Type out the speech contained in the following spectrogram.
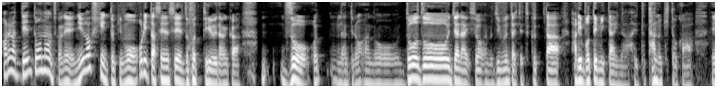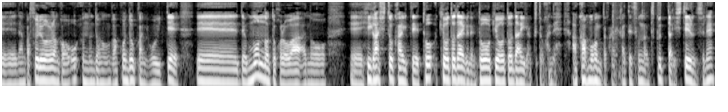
あれは伝統なんですかね？入学式の時も、折田先生像っていうなんか、像、なんていうの、あの、銅像じゃないですよ。あの、自分たちで作ったハリボテみたいな、えっと、狸とか、えー、なんかそれをなんかお、学校のどっかに置いて、えー、で、門のところは、あの、えー東と書いて、東京都大学で東京都大学とかね、赤門とかね、こうやってそんなの作ったりしてるんですね。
